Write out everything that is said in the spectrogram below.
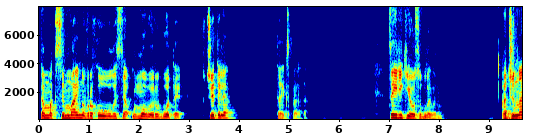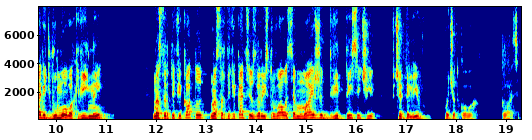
та максимально враховувалися умови роботи вчителя та експерта. Цей рік є особливим. Адже навіть в умовах війни на, на сертифікацію зареєструвалося майже 2 тисячі вчителів початкових класів.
